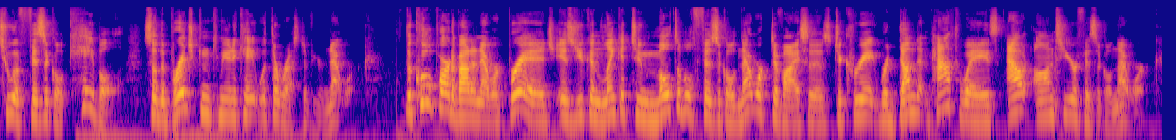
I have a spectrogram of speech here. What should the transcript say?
to a physical cable, so the bridge can communicate with the rest of your network. The cool part about a network bridge is you can link it to multiple physical network devices to create redundant pathways out onto your physical network.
